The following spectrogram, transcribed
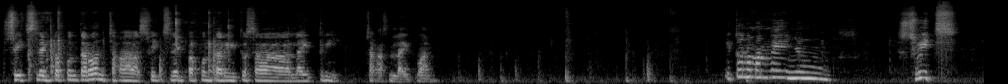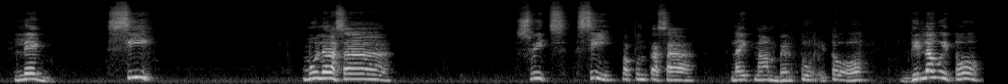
Switch leg papunta ron, tsaka switch leg papunta rito sa light 3, tsaka sa light 1. Ito naman ngayon yung switch leg C mula sa switch C papunta sa light number 2. Ito oh, dilaw ito.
